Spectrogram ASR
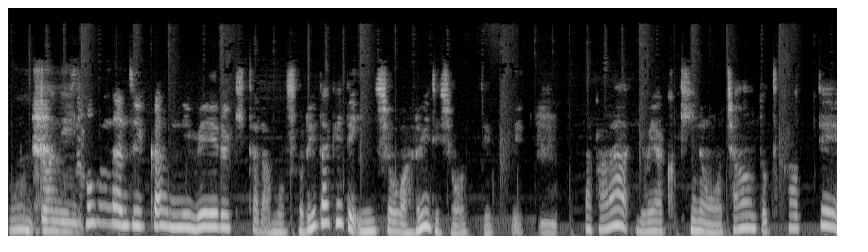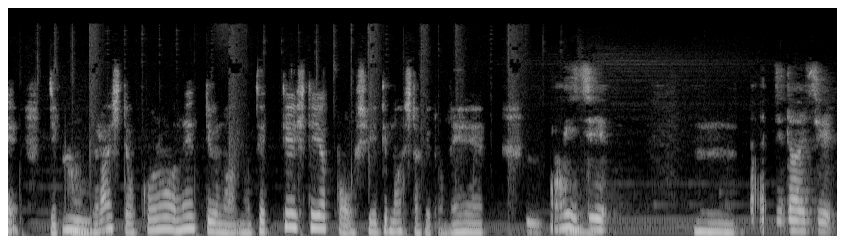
本当に。そんな時間にメール来たらもうそれだけで印象悪いでしょって言って。うんだから予約機能をちゃんと使って、時間ずらして送ろうねっていうのはもう徹底してやっぱ教えてましたけどね。大事。うん。大事大事。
